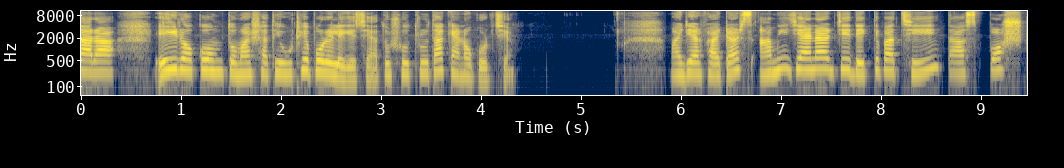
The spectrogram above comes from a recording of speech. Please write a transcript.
তারা এই রকম তোমার সাথে উঠে পড়ে লেগেছে, এত শত্রুতা কেন করছে? মাই ডিয়ার ফাইটার্স আমি যে এনার্জি দেখতে পাচ্ছি, তা স্পষ্ট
